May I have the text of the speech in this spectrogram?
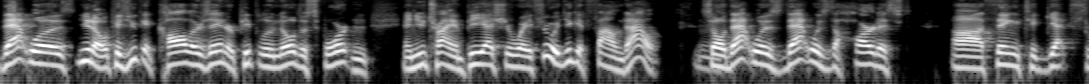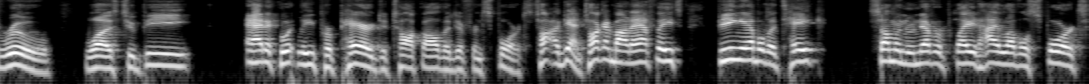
That was, you know, because you get callers in or people who know the sport and and you try and BS your way through it, you get found out. Mm. So that was that was the hardest uh, thing to get through was to be adequately prepared to talk all the different sports. Talk, again, talking about athletes, being able to take someone who never played high level sports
